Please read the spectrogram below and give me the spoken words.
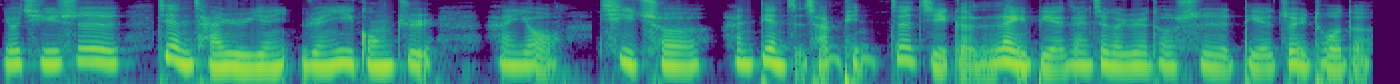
尤其是建材与园园艺工具，还有汽车和电子产品这几个类别，在这个月都是跌最多的。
